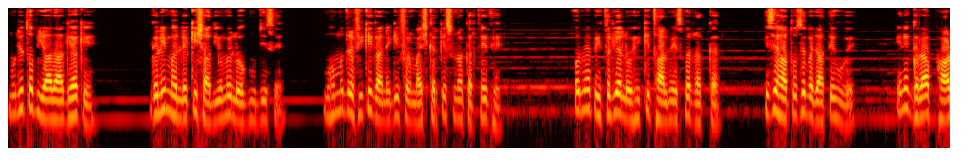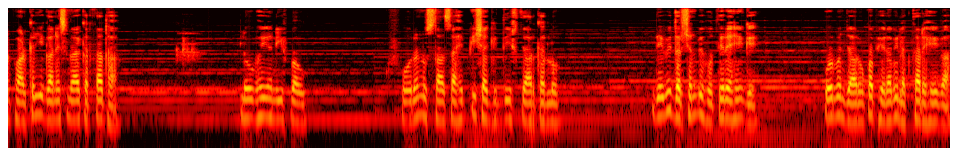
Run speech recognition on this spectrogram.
مجھے تو اب یاد آ گیا کہ گلی محلے کی شادیوں میں لوگ مجھے سے محمد رفیع کے گانے کی فرمائش کر کے سنا کرتے تھے اور میں پیتل یا لوہے کی تھال میں اس پر رکھ کر اسے ہاتھوں سے بجاتے ہوئے انہیں گلا پھاڑ پھاڑ کر یہ گانے سنایا کرتا تھا۔ لو بھائی حنیف باؤ، فوراً استاد صاحب کی شاگردی اختیار کر لو۔ دیوی درشن بھی ہوتے رہیں گے۔ اور بنجاروں کا پھیرا بھی لگتا رہے گا۔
